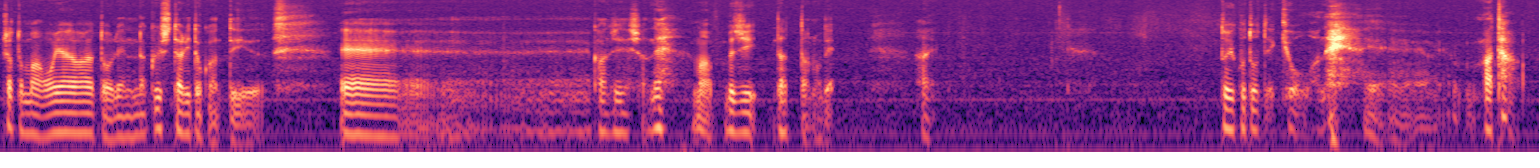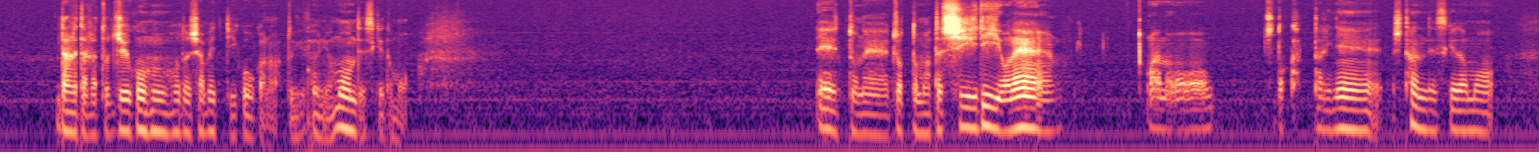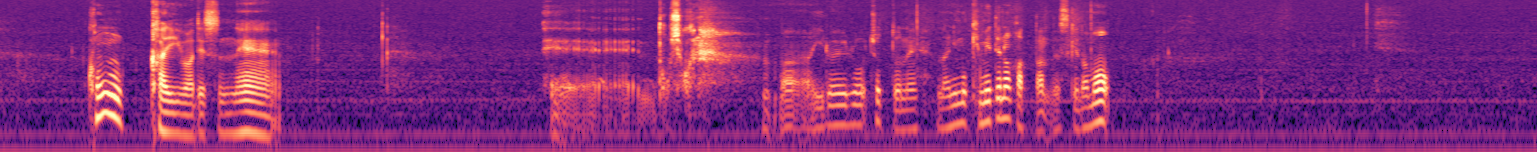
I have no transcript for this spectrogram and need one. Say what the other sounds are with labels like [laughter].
ちょっとまあ親と連絡したりとかっていう、えー、感じでしたね。まあ無事だったのではい。ということで今日はね、えー、まただらだらと15分ほど喋っていこうかなというふうに思うんですけども。えー、っとねちょっとまた CD をねあのちょっと買ったりねしたんですけども。今回はですねえー、どうしようかな。まあいろいろちょっとね何も決めてなかったんですけども。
